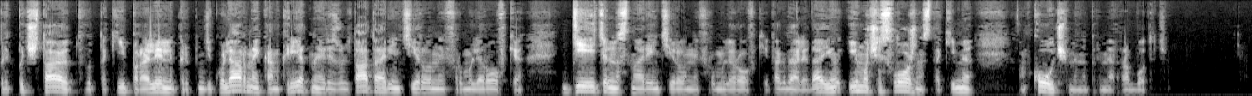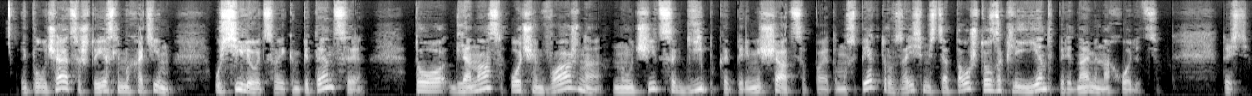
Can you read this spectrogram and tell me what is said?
предпочитают вот такие параллельно перпендикулярные, конкретные, результатоориентированные формулировки, деятельностно ориентированные формулировки и так далее. Да? Им, им очень сложно с такими там, коучами, например, работать. И получается, что если мы хотим усиливать свои компетенции, то для нас очень важно научиться гибко перемещаться по этому спектру в зависимости от того, что за клиент перед нами находится. То есть,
